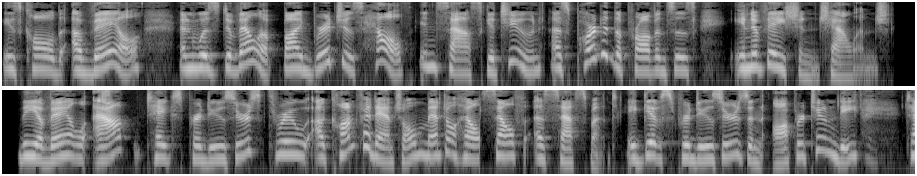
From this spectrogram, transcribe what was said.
is called Avail and was developed by Bridges Health in Saskatoon as part of the province's Innovation Challenge. The Avail app takes producers through a confidential mental health self assessment. It gives producers an opportunity to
